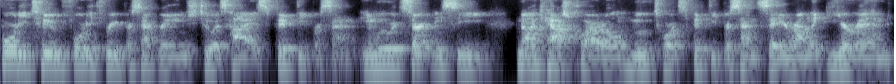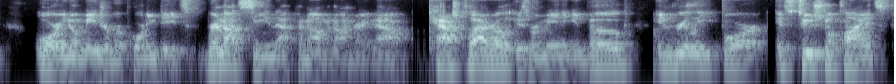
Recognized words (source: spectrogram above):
42, 43% range to as high as 50%. And we would certainly see non-cash collateral move towards 50%, say around like year end or you know major reporting dates. We're not seeing that phenomenon right now. Cash collateral is remaining in vogue. And really for institutional clients,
